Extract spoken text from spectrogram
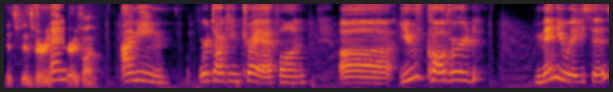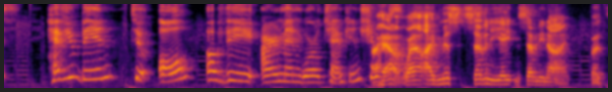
It's it's very And- very fun. I mean, we're talking triathlon. Uh, you've covered many races. Have you been to all of the Ironman World Championships? I have. Well, I missed seventy eight and seventy nine, but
